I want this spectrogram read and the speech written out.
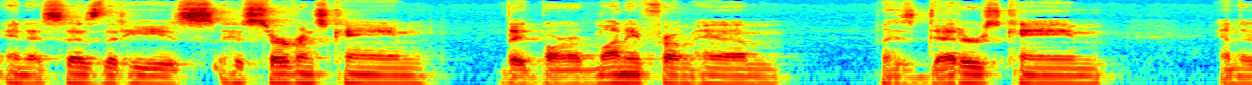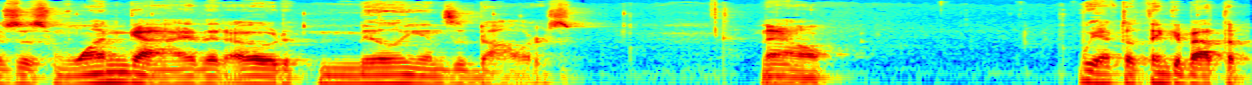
and it says that he's his servants came, they borrowed money from him, his debtors came, and there's this one guy that owed millions of dollars. Now, we have to think about the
